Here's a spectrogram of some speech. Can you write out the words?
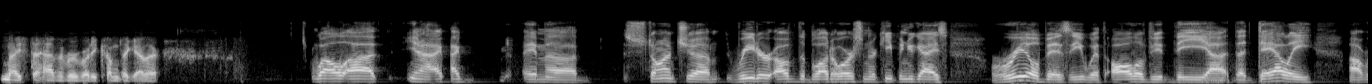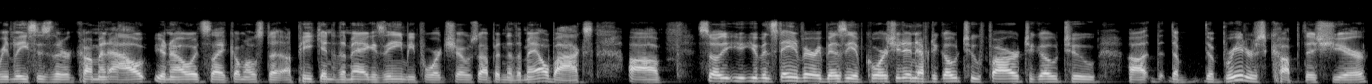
nice to have everybody come together. Well, uh, you know, I, I am a staunch uh, reader of the Blood Horse, and they're keeping you guys real busy with all of you, the uh, the daily uh, releases that are coming out. You know, it's like almost a, a, peek into the magazine before it shows up into the mailbox. Uh, so you, have been staying very busy. Of course, you didn't have to go too far to go to uh, the, the Breeders' Cup this year,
